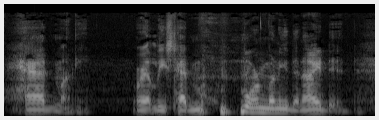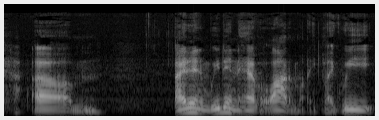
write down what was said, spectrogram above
had money, or at least had more money than I did. Um, I didn't. We didn't have a lot of money. Like we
